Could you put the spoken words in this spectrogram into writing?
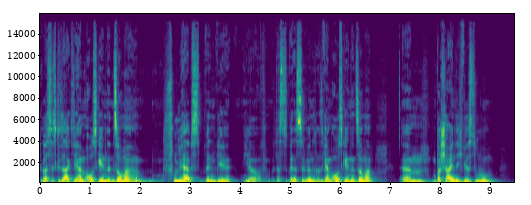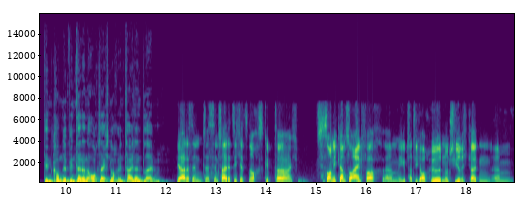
Du hast es gesagt, wir haben ausgehenden Sommer, Frühherbst, wenn wir hier, das, wenn das zu hören ist, also wir haben ausgehenden Sommer. Ähm, wahrscheinlich wirst du den kommenden Winter dann auch gleich noch in Thailand bleiben? Ja, das, das entscheidet sich jetzt noch. Es gibt da, ich, es ist auch nicht ganz so einfach. Ähm, hier gibt es natürlich auch Hürden und Schwierigkeiten, ähm,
